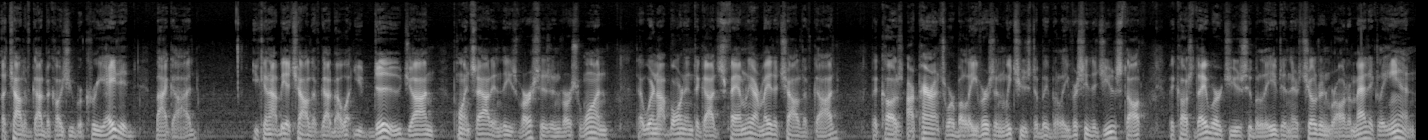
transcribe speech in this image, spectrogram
a child of God because you were created by God. You cannot be a child of God by what you do. John points out in these verses, in verse 1, that we're not born into God's family or made a child of God because our parents were believers and we choose to be believers. See, the Jews thought because they were Jews who believed and their children were automatically in.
